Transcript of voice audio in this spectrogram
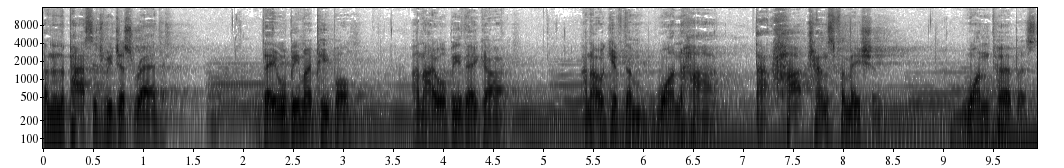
And then the passage we just read they will be my people, and I will be their God. And I will give them one heart, that heart transformation, one purpose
